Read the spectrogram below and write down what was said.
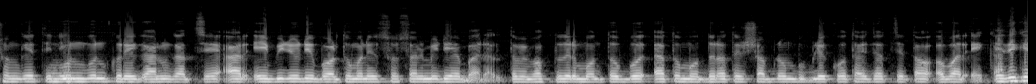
সঙ্গে তিনি গুনগুন করে গান গাচ্ছে। আর এই ভিডিওটি বর্তমানে সোশ্যাল মিডিয়ায় ভাইরাল। তবে ভক্তদের মন্তব্য, এত মধ্যরাতের শবনম বুবলি কোথায় যাচ্ছে তাও আবার একা। এদিকে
